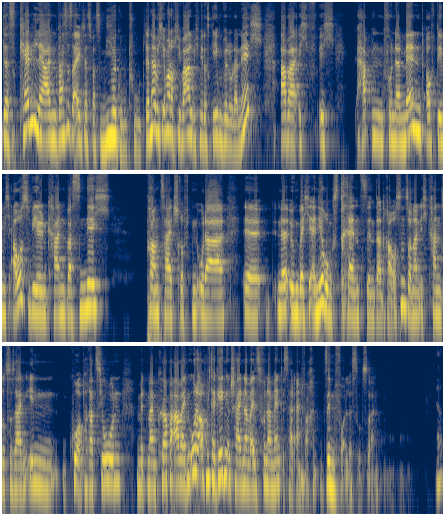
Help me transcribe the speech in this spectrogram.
das Kennenlernen, was ist eigentlich das, was mir gut tut. Dann habe ich immer noch die Wahl, ob ich mir das geben will oder nicht. Aber ich, ich habe ein Fundament, auf dem ich auswählen kann, was nicht Frauenzeitschriften oder äh, ne, irgendwelche Ernährungstrends sind da draußen, sondern ich kann sozusagen in Kooperation mit meinem Körper arbeiten oder auch mich dagegen entscheiden, aber das Fundament ist halt einfach sinnvolles sozusagen. Ja.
